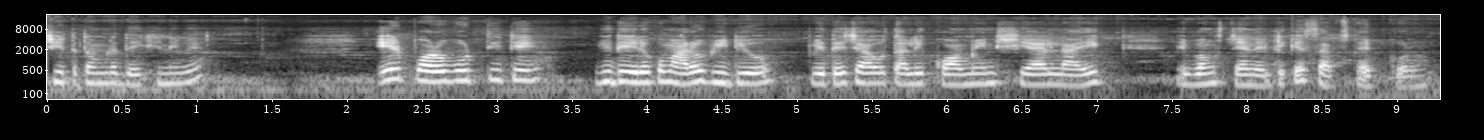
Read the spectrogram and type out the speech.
সেটা তোমরা দেখে নেবে। এর পরবর্তীতে যদি এরকম আরও ভিডিও পেতে চাও, তাহলে কমেন্ট শেয়ার লাইক এবং চ্যানেলটিকে সাবস্ক্রাইব করো।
